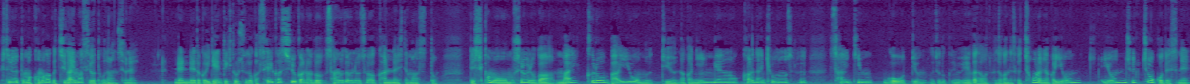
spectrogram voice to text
人によっても細かく違いますよってことなんですよね。年齢とか遺伝的特徴とか生活習慣など様々な要素が関連してますと。で、しかも面白いのが、マイクロバイオームっていう、なんか人間の体に共存する細菌号っていう、ちょっと読み方がわかんないですけど、腸内になんか40兆個ですね、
